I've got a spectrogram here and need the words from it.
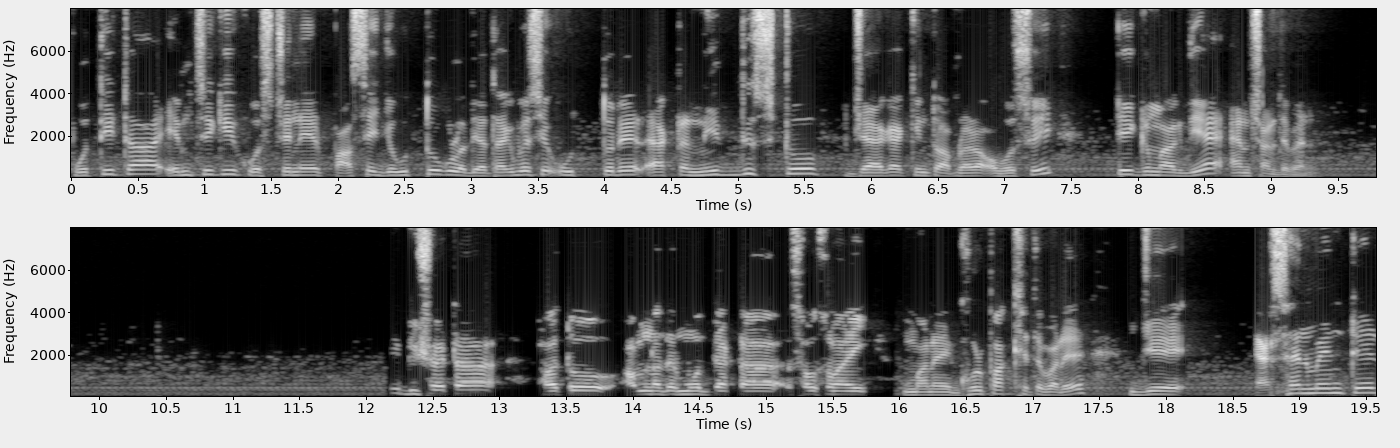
প্রতিটা এমসিকিউ কোশ্চেনের পাশে যে উত্তরগুলো দেওয়া থাকবে সেই উত্তরের একটা নির্দিষ্ট জায়গা কিন্তু আপনারা অবশ্যই টিক মার্ক দিয়ে অ্যান্সার দেবেন। এই বিষয়টা হয়তো আপনাদের মধ্যে একটা সবসময় মানে ঘুরপাক খেতে পারে যে অ্যাসাইনমেন্টের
